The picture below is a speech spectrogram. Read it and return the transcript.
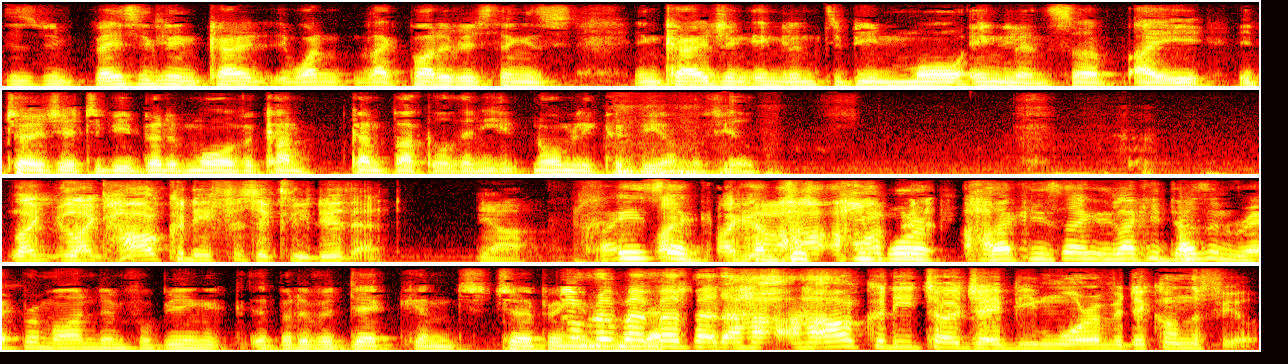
can he's been basically encouraging one like part of his thing is encouraging England to be more England, so i.e. Itoje to be a bit more of a cunt, cunt buckle than he normally could be on the field. Like like how could he physically do that? Yeah. He's Like- like, like how- just how- be more, how- how- like he's like like he doesn't reprimand him for being a, a bit of a dick and chirping No, him. but, and but, that- but, but how, how could Itoje be more of a dick on the field?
